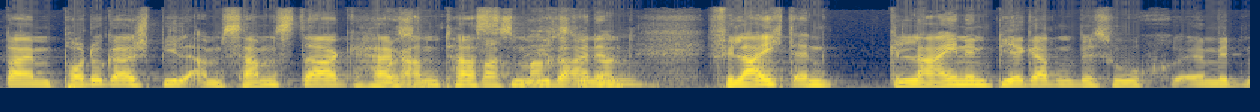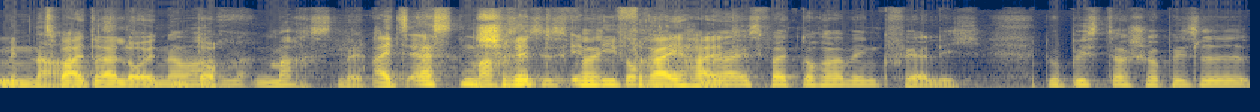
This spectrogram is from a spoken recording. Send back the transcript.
beim Portugal-Spiel am Samstag herantasten was machst über einen, dann? vielleicht einen kleinen Biergartenbesuch äh, mit, mit Na, zwei, drei Leuten. na, Doch. Mach's nicht. Als ersten Mach's, Schritt in die doch, Freiheit. Na, ist vielleicht doch ein wenig gefährlich. Du bist da schon ein bisschen,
